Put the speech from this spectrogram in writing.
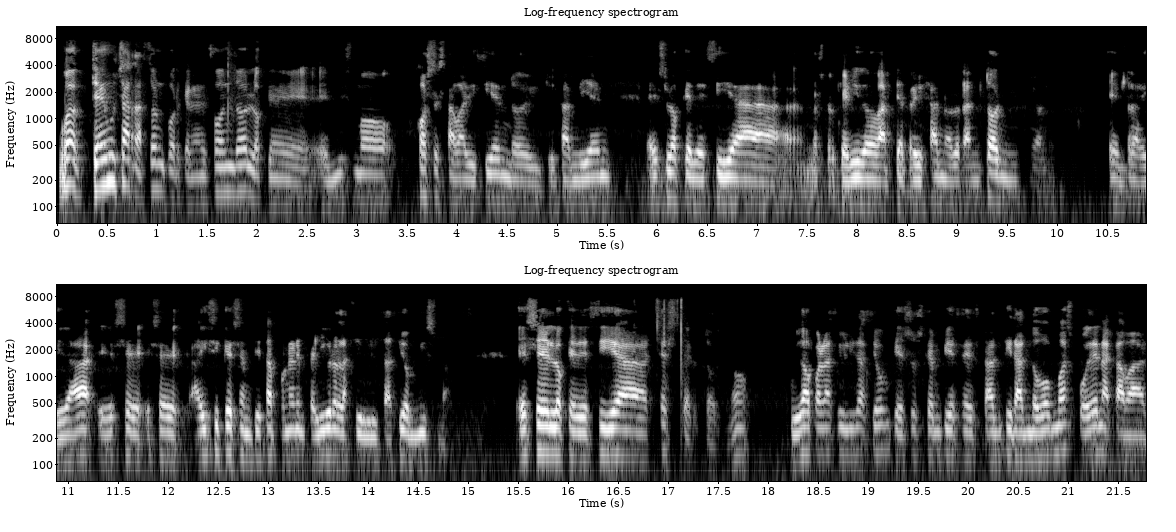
Bueno, tienes mucha razón, porque en el fondo lo que el mismo José estaba diciendo y tú también es lo que decía nuestro querido García Trevijano de Antonio. En realidad, ese, ese, ahí sí que se empieza a poner en peligro la civilización misma es lo que decía Chesterton, ¿no? Cuidado con la civilización, que esos que empiecen, están tirando bombas pueden acabar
